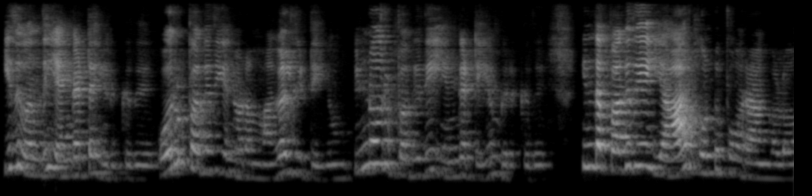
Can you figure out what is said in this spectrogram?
இது வந்து எங்கிட்ட இருக்குது. ஒரு பகுதி என்னோட மகள்கிட்டயும் இன்னொரு பகுதி எங்கிட்டயும் இருக்குது. இந்த பகுதியை யார் கொண்டு போறாங்களோ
